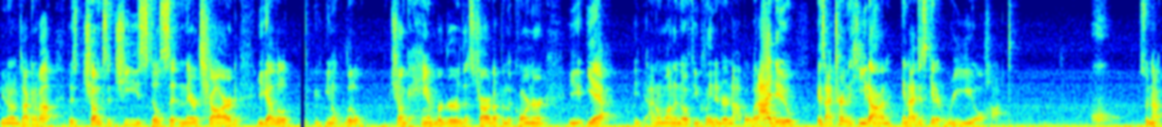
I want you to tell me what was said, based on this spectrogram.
You know what I'm talking about? There's chunks of cheese still sitting there charred. You got a little, you know, little chunk of hamburger that's charred up in the corner. You, yeah, I don't want to know if you clean it or not. But what I do is I turn the heat on and I just get it real hot. So now,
